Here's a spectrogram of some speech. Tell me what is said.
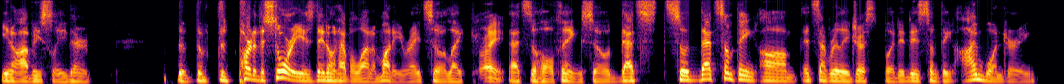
You know, obviously they're the, the the part of the story is they don't have a lot of money, right? So like right. that's the whole thing. So that's so that's something um it's not really addressed, but it is something I'm wondering.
